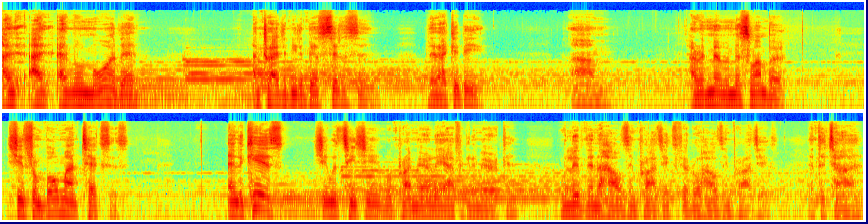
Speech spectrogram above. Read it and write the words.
I, I, I knew more that I tried to be the best citizen that I could be. Um, I remember Miss Lumber. She's from Beaumont, Texas. And the kids she was teaching were primarily African American. We lived in the housing projects, federal housing projects at the time.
